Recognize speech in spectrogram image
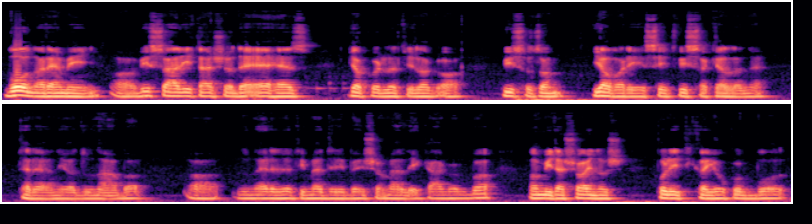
Volna remény a visszaállításra, de ehhez gyakorlatilag a vízhozam javarészét vissza kellene terelni a Dunába, a Duna eredeti medrébe és a mellékágakba, amire sajnos politikai okokból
